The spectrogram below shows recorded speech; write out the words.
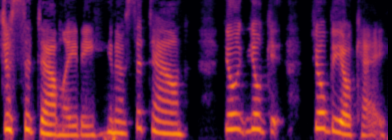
just sit down, lady. You know, sit down. You'll you'll get you'll be okay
